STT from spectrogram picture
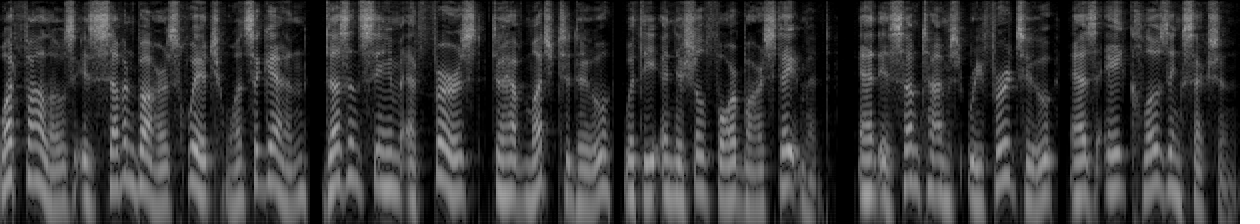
What follows is seven bars, which, once again, doesn't seem at first to have much to do with the initial four bar statement, and is sometimes referred to as a closing section.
